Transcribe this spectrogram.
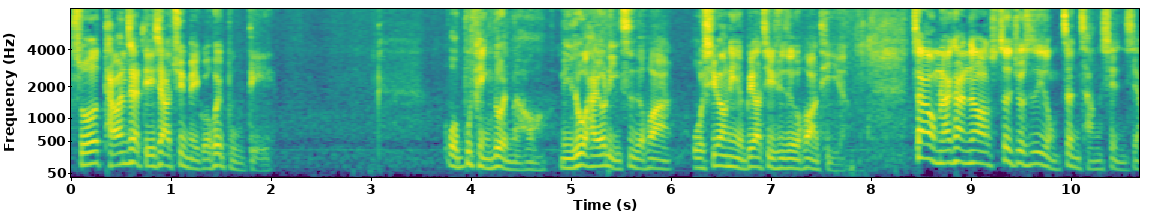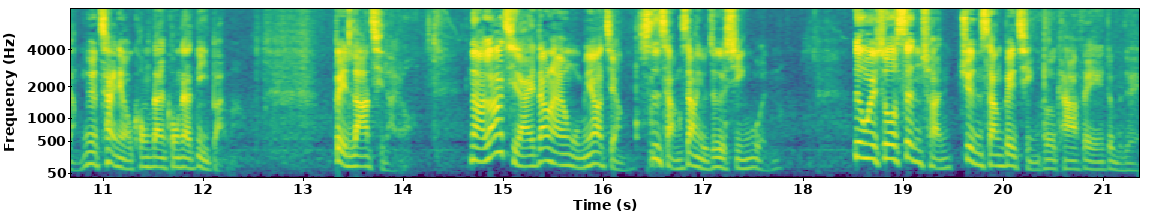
说台湾再跌下去，美国会补跌。我不评论了哈，你如果还有理智的话，我希望你也不要继续这个话题啊。再来，我们来看到，这就是一种正常现象，因为菜鸟空单空在地板嘛，被拉起来哦。那拉起来，当然我们要讲市场上有这个新闻，认为说盛传券商被请喝咖啡，对不对？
